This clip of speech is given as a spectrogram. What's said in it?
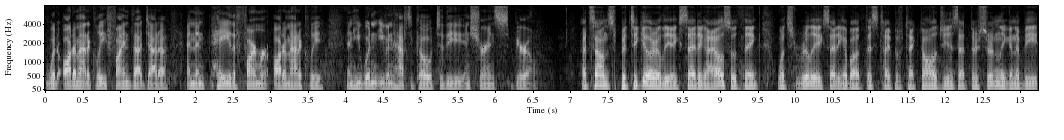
would automatically find that data and then pay the farmer automatically, and he wouldn't even have to go to the insurance bureau. That sounds particularly exciting. I also think what's really exciting about this type of technology is that there's certainly going to be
